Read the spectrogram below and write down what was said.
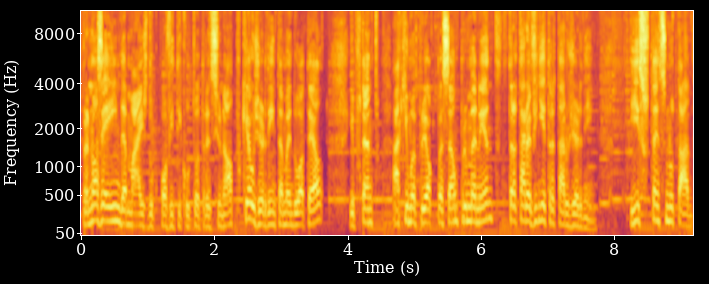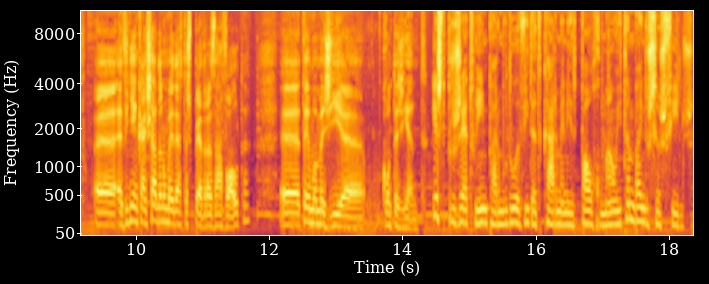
Para nós é ainda mais do que para o viticultor tradicional, porque é o jardim também do hotel e, portanto, há aqui uma preocupação permanente de tratar a vinha e tratar o jardim. E isso tem-se notado. Uh, a vinha encaixada no meio destas pedras à volta tem uma magia contagiante. Este projeto ímpar mudou a vida de Carmen e de Paulo Romão e também dos seus filhos.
